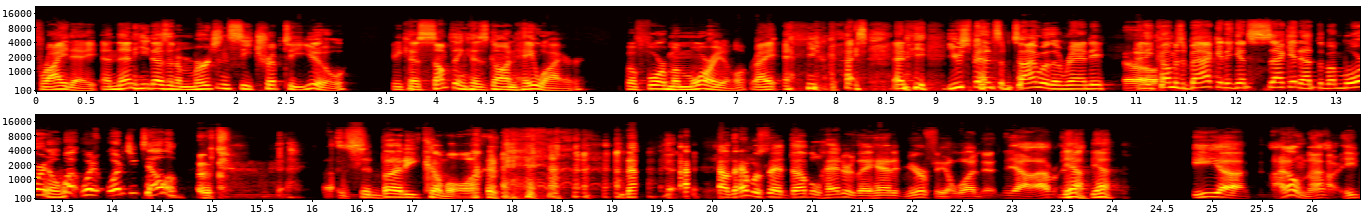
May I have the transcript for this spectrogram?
Friday, and then he does an emergency trip to you because something has gone haywire before Memorial, right? And you guys, and he, you spend some time with him, Randy, oh. and he oh. comes back and he gets second at the Memorial. What, what, what did you tell him? I said, buddy, come on. now, now, that was that double header they had at Muirfield, wasn't it? Yeah. I, yeah. Yeah. He, uh, I don't know. He,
